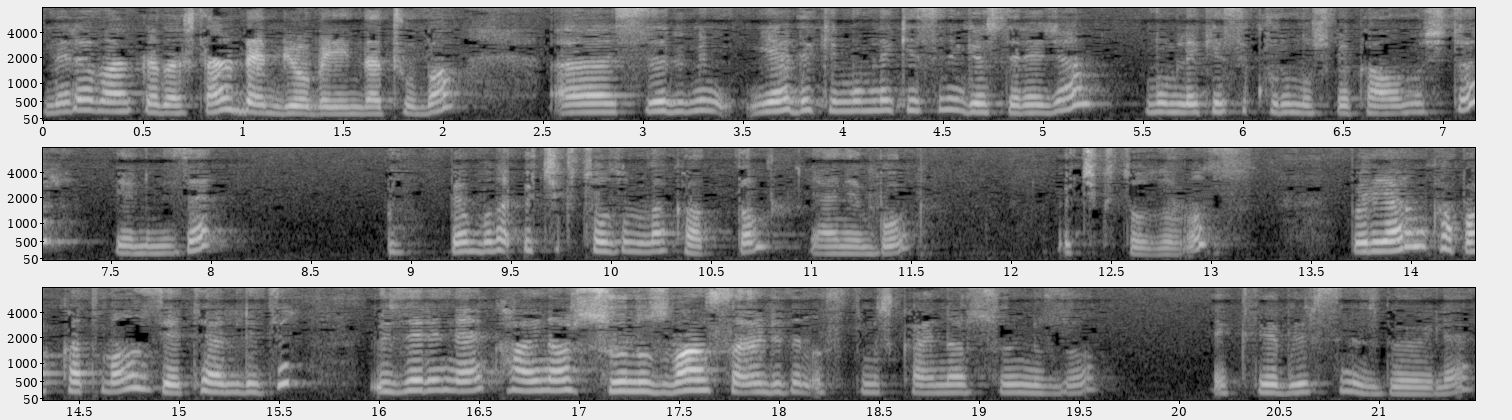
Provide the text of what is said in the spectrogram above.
Merhaba arkadaşlar, ben Biobelinda Tuba. Ee, size bugün yerdeki mum lekesini göstereceğim. Mum lekesi kurumuş ve kalmıştır yerimize. Ben buna 3x tozumla kattım. Yani bu 3x tozumuz. Böyle yarım kapak katmanız yeterlidir. Üzerine kaynar suyunuz varsa önceden ısıtmış kaynar suyunuzu ekleyebilirsiniz böyle.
